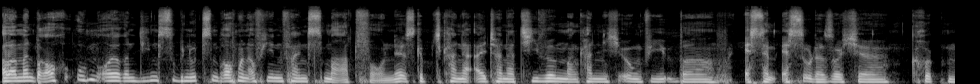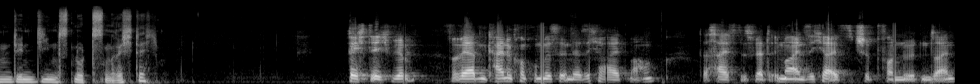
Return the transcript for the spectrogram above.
Aber man braucht, um euren Dienst zu benutzen, braucht man auf jeden Fall ein Smartphone. Ne? Es gibt keine Alternative. Man kann nicht irgendwie über SMS oder solche Krücken den Dienst nutzen, richtig? Richtig. Wir werden keine Kompromisse in der Sicherheit machen. Das heißt, es wird immer ein Sicherheitschip vonnöten sein.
